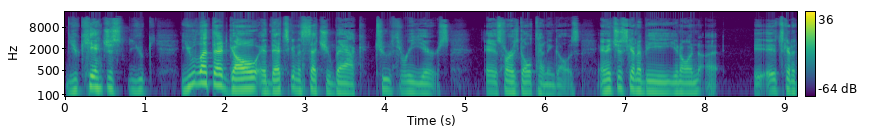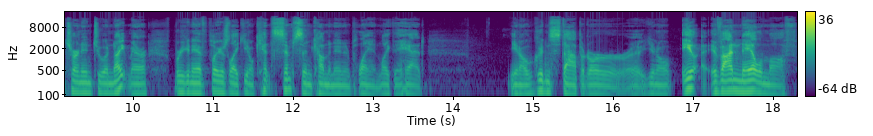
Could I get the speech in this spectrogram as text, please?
You can't just you you let that go, and that's going to set you back two three years as far as goaltending goes, and it's just going to be you know an. Uh, it's going to turn into a nightmare where you're going to have players like you know Kent Simpson coming in and playing like they had, you know, couldn't stop it, or uh, you know Ivan Nalimov,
